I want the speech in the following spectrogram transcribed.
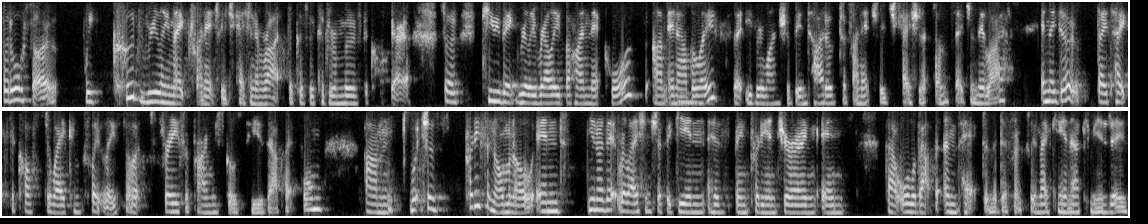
but also we could really make financial education a right because we could remove the cost barrier. So Kiwibank really rallied behind that cause um, and our mm. belief that everyone should be entitled to financial education at some stage in their life. And they do. They take the cost away completely. So it's free for primary schools to use our platform, um, which is pretty phenomenal. And, you know, that relationship again has been pretty enduring and they're all about the impact and the difference we're making in our communities.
